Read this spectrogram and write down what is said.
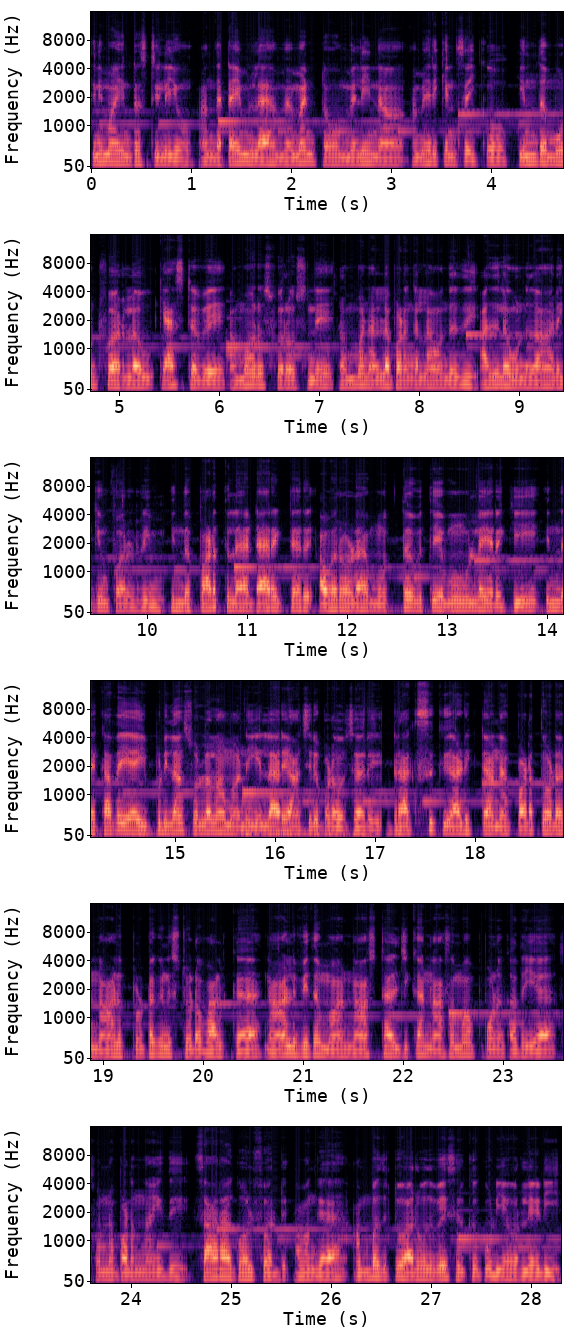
சினிமா இண்டஸ்ட்ரியிலையும் அந்த டைம்ல Memento Malena American Psycho In the Mood for Love Cast அமாரோஸ் ஃபெரோஸ்னு ரொம்ப நல்ல படங்கள்லாம் வந்தது. அதுல ஒண்ணுதான் ரெக்யூம் ஃபார் ட்ரீம் இந்த படத்துல டைரக்டர் அவரோட மொத்த வித்தியமும் உள்ள இறக்கி இந்த கதையை இப்படிலாம் சொல்லலாமான்னு எல்லாரையும் ஆச்சரியப்பட வச்சாரு. ட்ரக்ஸுக்கு அடிக்ட் ஆன படத்தோட நாலு புரொட்டகனிஸ்டோட வாழ்க்கை நாலு விதமா நாஸ்டாலஜிக்கா நாசமா போன கதையை சொன்ன படம் தான் இது. சாரா கோல்ஃபர்ட் அவங்க ஐம்பது டு அறுபது வயசு இருக்கக்கூடிய ஒரு லேடி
